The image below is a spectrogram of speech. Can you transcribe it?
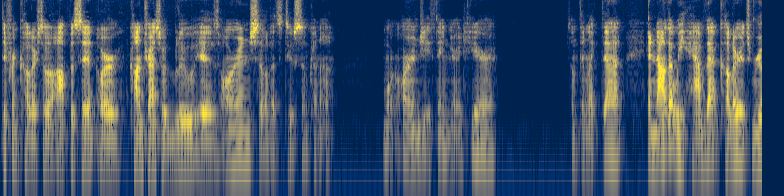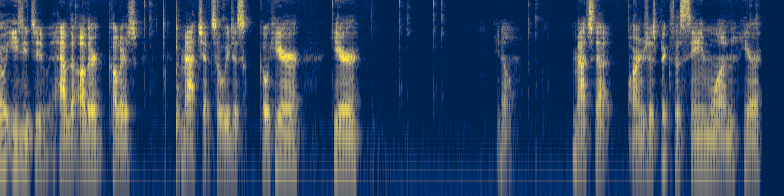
different color. So opposite or contrast with blue is orange. So let's do some kind of more orangey thing right here. Something like that. And now that we have that color, it's real easy to have the other colors match it. So we just go here, here, you know, match that orange, just pick the same one here.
